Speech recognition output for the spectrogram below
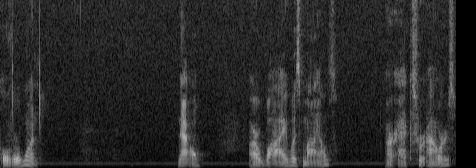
over 1. Now, our y was miles, our x were hours,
